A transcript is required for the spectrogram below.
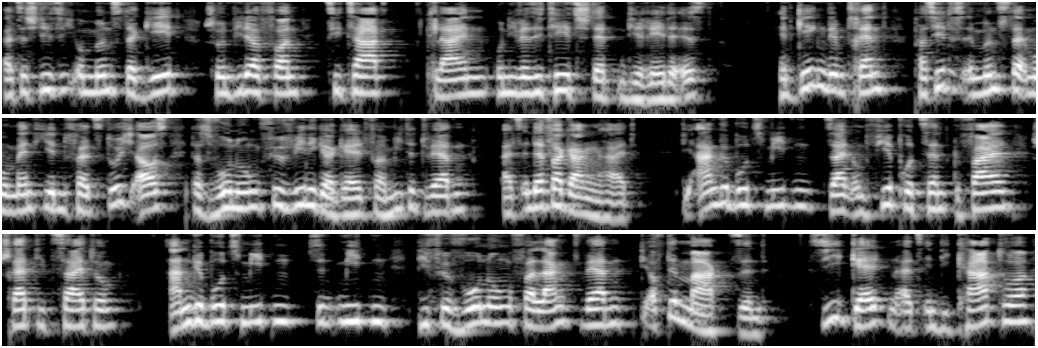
als es schließlich um Münster geht, schon wieder von Zitat kleinen Universitätsstädten die Rede ist. Entgegen dem Trend passiert es in Münster im Moment jedenfalls durchaus, dass Wohnungen für weniger Geld vermietet werden als in der Vergangenheit. Die Angebotsmieten seien um vier Prozent gefallen, schreibt die Zeitung. Angebotsmieten sind Mieten, die für Wohnungen verlangt werden, die auf dem Markt sind. Sie gelten als Indikator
